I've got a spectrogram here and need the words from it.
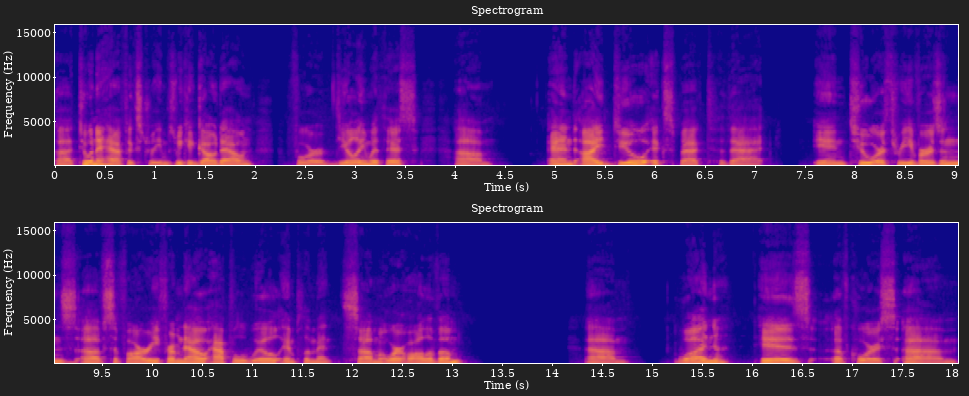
uh, two and a half extremes we could go down for dealing with this. Um, and I do expect that in two or three versions of Safari from now, Apple will implement some or all of them. Um, one is, of course, um,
